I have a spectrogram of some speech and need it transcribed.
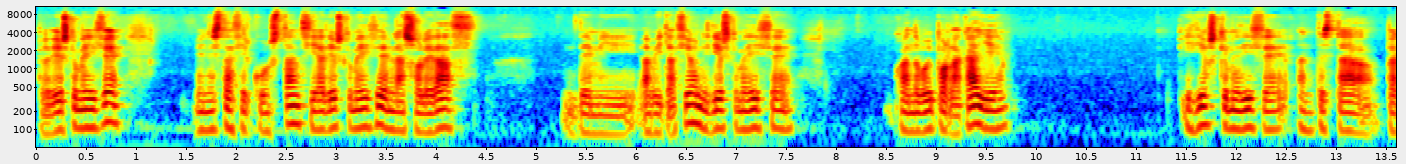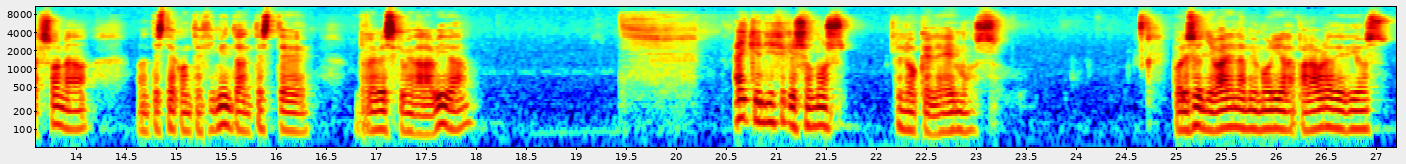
Pero Dios qué me dice en esta circunstancia, Dios que me dice en la soledad de mi habitación, y Dios que me dice cuando voy por la calle, y Dios que me dice ante esta persona, ante este acontecimiento, ante este revés que me da la vida. Hay quien dice que somos lo que leemos. Por eso llevar en la memoria la palabra de Dios,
